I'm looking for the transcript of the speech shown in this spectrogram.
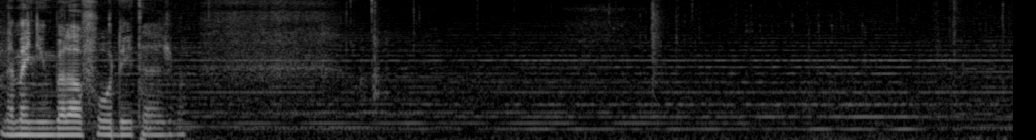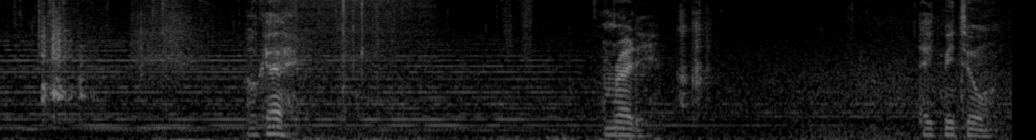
Ne menjünk bele a fordításba. Okay. I'm ready. Take me to him.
